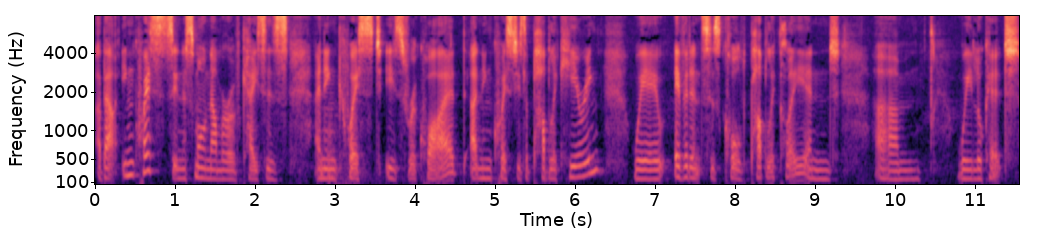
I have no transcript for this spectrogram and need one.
about inquests. In a small number of cases, an inquest is required. An inquest is a public hearing where evidence is called publicly and um, we look at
